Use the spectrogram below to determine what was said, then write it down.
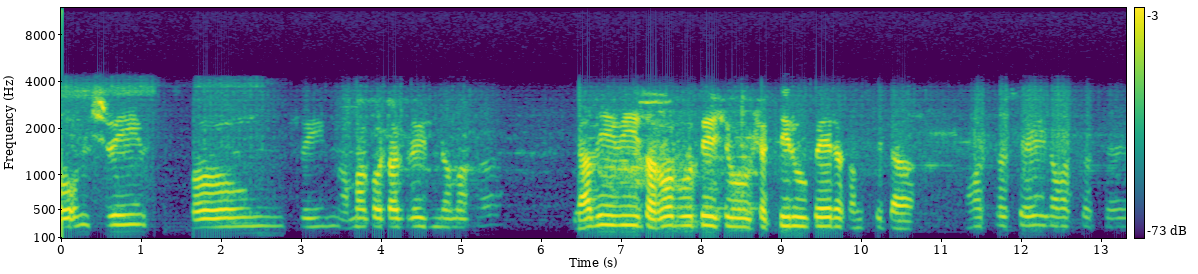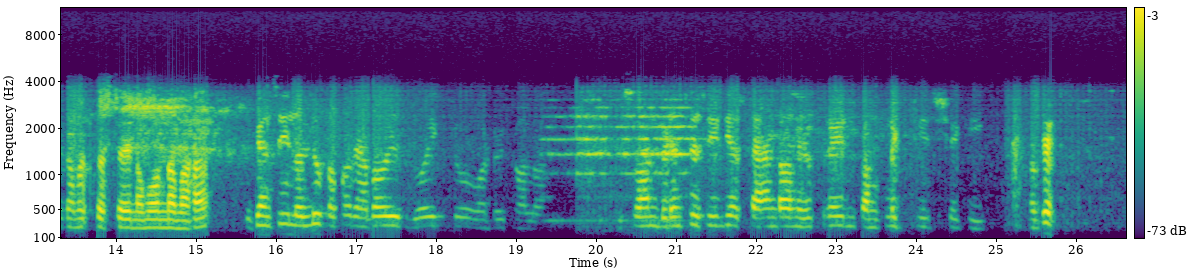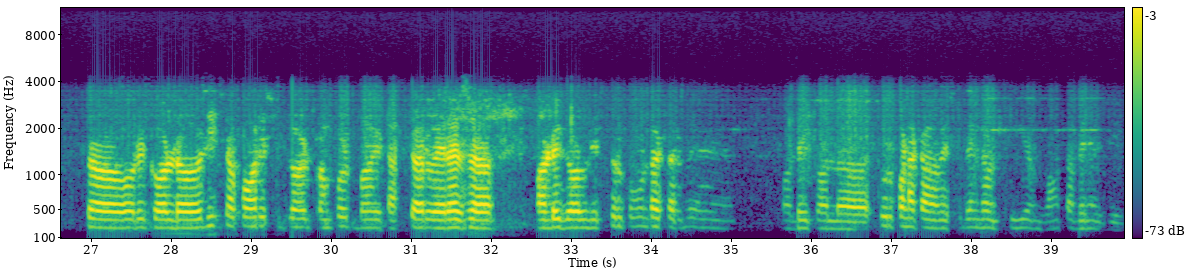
ओम श्री ओम श्री अम्मकोटाग्री नम। या देवी सर्वूतेषु शक्ति संस्थिता। नमस्ते नमस्ते नमस्ते नमो नम। You can see Lallu Kapoor is going to what you India stand on Ukraine conflict is shaky okay? So what do you call uh, forest got trampled by Tusker whereas uh, what do you this Turkumunda survey what do you call uh, Surpanaka West Bengal CM Mamata Banerjee.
